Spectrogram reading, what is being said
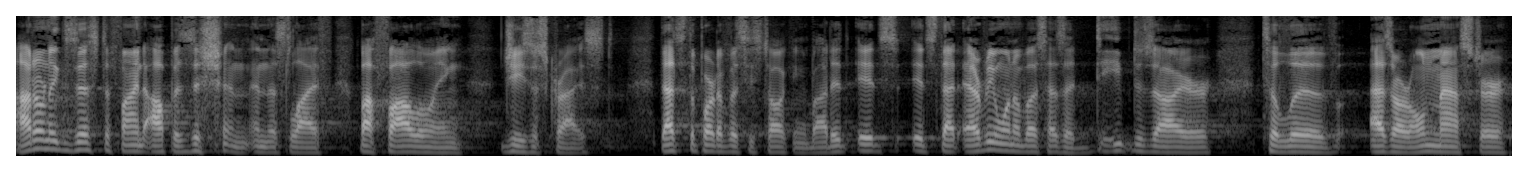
I don't exist to find opposition in this life by following Jesus Christ. That's the part of us he's talking about. It, it's, it's that every one of us has a deep desire to live as our own master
